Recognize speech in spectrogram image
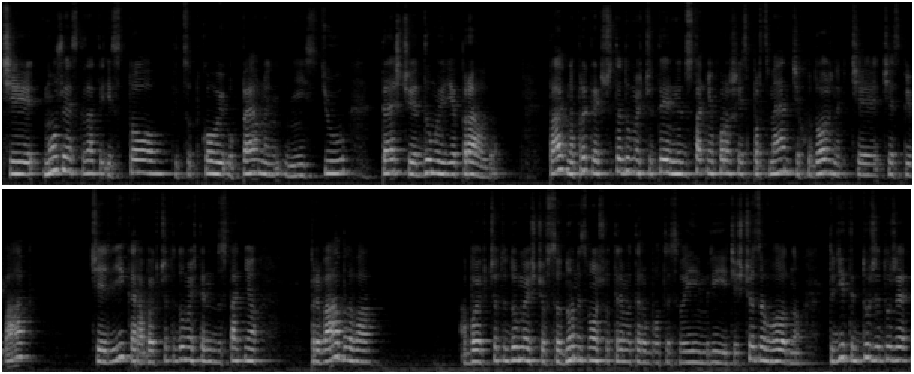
Чи можу я сказати із 100% упевненістю те, що я думаю, є правда? Так, Наприклад, якщо ти думаєш, що ти недостатньо хороший спортсмен, чи художник, чи чи співак, чи лікар, або якщо ти думаєш, що ти недостатньо приваблива, або якщо ти думаєш, що все одно не зможеш отримати роботу своєї мрії, чи що завгодно, тоді ти дуже-дуже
